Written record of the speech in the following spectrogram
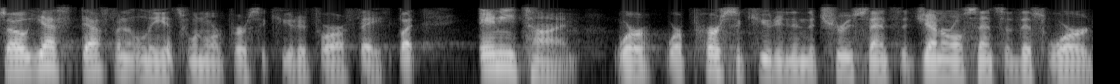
So, yes, definitely it's when we're persecuted for our faith. But anytime we're, we're persecuted in the true sense, the general sense of this word,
